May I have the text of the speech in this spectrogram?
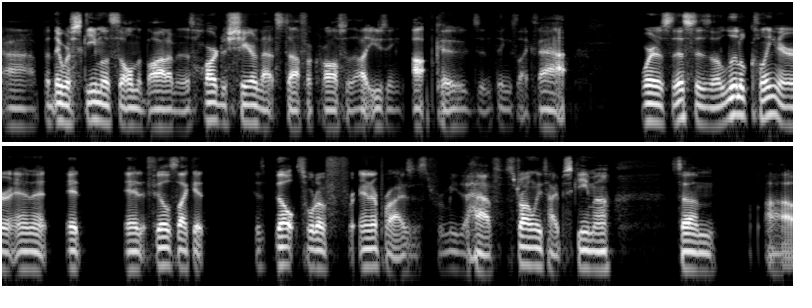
uh, but they were schemaless on the bottom, and it's hard to share that stuff across without using opcodes and things like that. Whereas this is a little cleaner, and it it it feels like it is built sort of for enterprises for me to have strongly typed schema, some uh,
